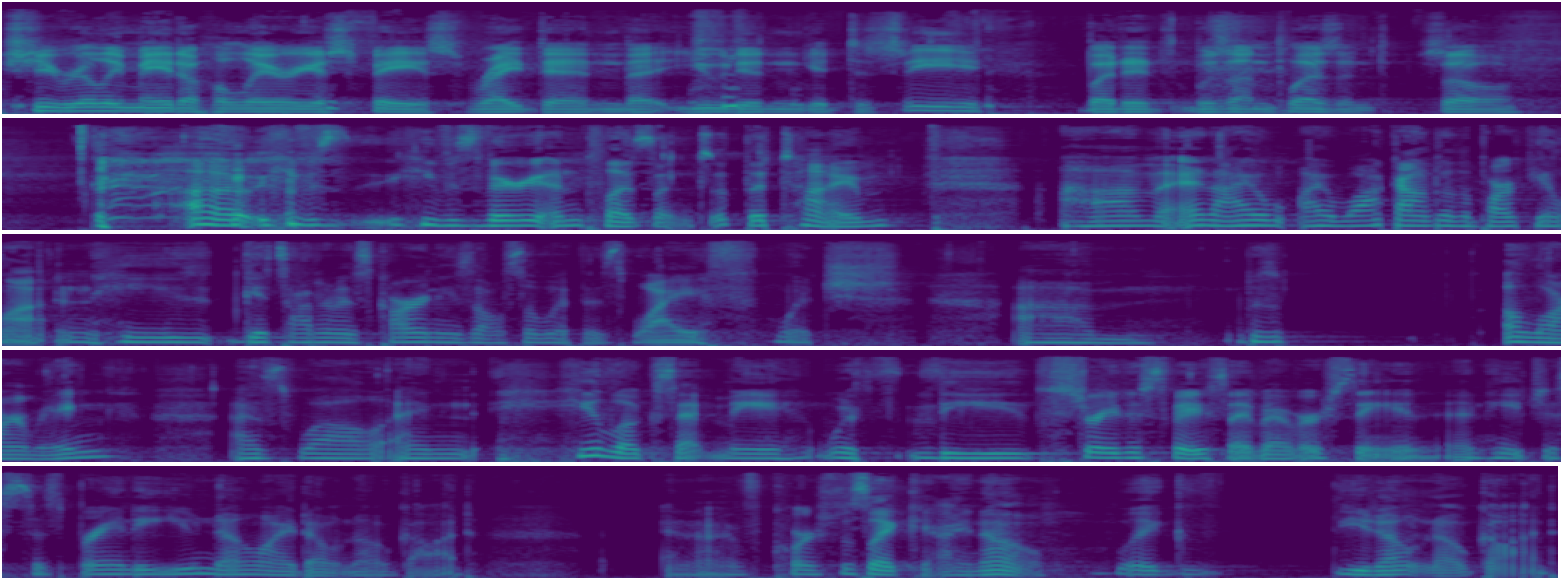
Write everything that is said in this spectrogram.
she really made a hilarious face right then that you didn't get to see, but it was unpleasant. So uh, he was he was very unpleasant at the time. Um, and I, I walk out to the parking lot and he gets out of his car and he's also with his wife, which um, was alarming as well. And he looks at me with the straightest face I've ever seen. And he just says, Brandy, you know I don't know God. And I, of course, was like, I know. Like, you don't know God.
